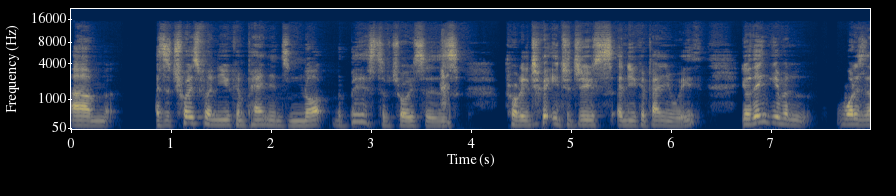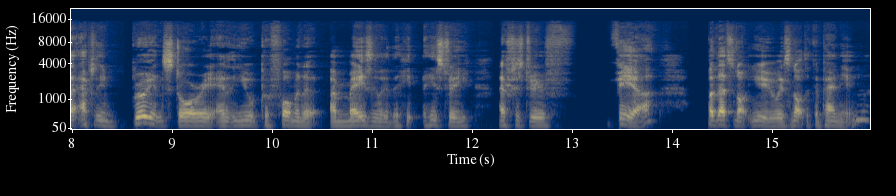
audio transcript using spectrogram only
um, as a choice for a new companion's not the best of choices, probably to introduce a new companion with. You're then given what is an absolutely brilliant story, and you perform in it amazingly. The history, natural history of fear, but that's not you. It's not the companion.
